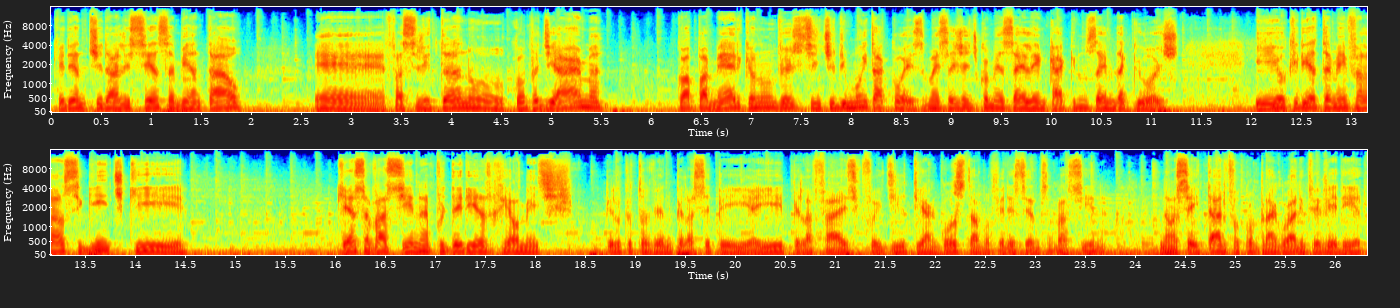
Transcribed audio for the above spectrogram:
querendo tirar licença ambiental, é, facilitando compra de arma, Copa América, eu não vejo sentido em muita coisa, mas se a gente começar a elencar que não saímos daqui hoje. E eu queria também falar o seguinte, que que essa vacina poderia realmente, pelo que eu estou vendo pela CPI aí, pela Pfizer, que foi dito, em agosto estava oferecendo essa vacina. Não aceitaram, foi comprar agora em fevereiro.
